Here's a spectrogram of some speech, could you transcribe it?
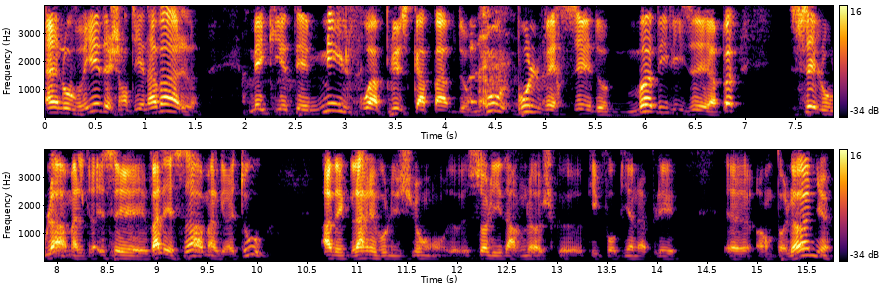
un ouvrier des chantiers navals, mais qui était mille fois plus capable de bouleverser, de mobiliser un peuple. C'est Lula, malgré, c'est Valessa, malgré tout, avec la révolution euh, Solidarność qu'il faut bien appeler euh, en Pologne,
